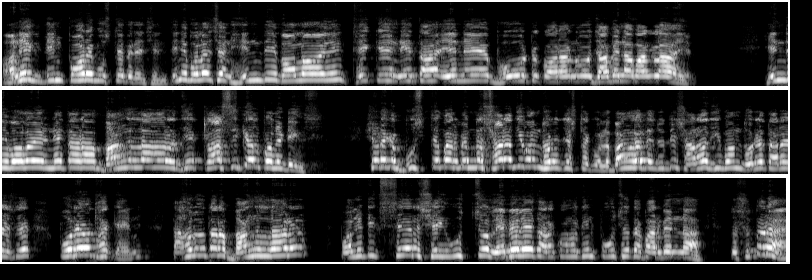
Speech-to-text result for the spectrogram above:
অনেক দিন পরে বুঝতে পেরেছেন। তিনি বলেছেন, হিন্দি বলয় থেকে নেতা এনে ভোট করানো যাবে না বাংলায়। হিন্দি বলয়ের নেতারা বাংলার যে ক্লাসিক্যাল পলিটিক্স সেটাকে বুঝতে পারবেন না, সারা জীবন ধরে চেষ্টা করলে। বাংলাতে যদি সারা জীবন ধরে তারা এসে পড়েও থাকেন, তাহলেও তারা বাংলার পলিটিক্সের সেই উচ্চ লেভেলে তারা কোনোদিন পৌঁছতে পারবেন না। তো সুতরাং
